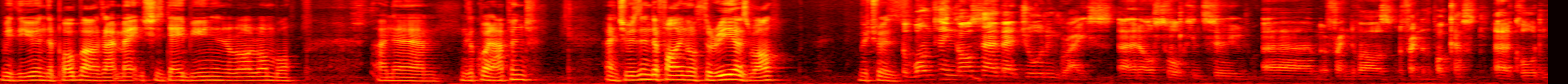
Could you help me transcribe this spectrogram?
with you in the pub. I was like, mate, she's debuting in the Royal Rumble, and um, look what happened. And she was in the final three as well, which was The one thing I'll say about Jordynne Grace, and I was talking to um, a friend of ours, a friend of the podcast, uh, Corden.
